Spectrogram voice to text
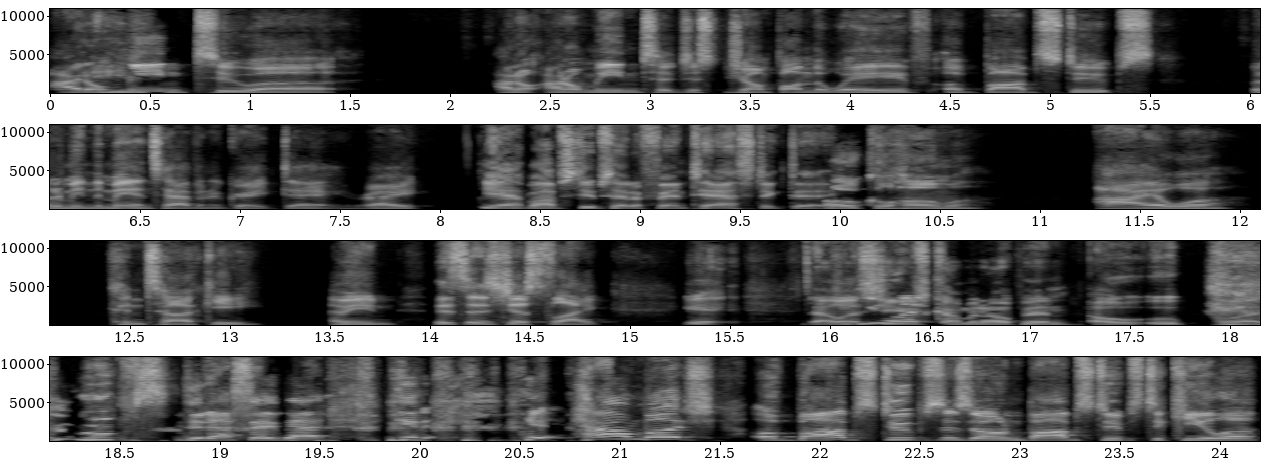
I don't He's- mean to uh I don't I don't mean to just jump on the wave of Bob Stoops, but I mean the man's having a great day, right? Yeah, Bob Stoops had a fantastic day. Oklahoma, Iowa, Kentucky. I mean, this is just like it, LSU's you let- coming open. Oh, oop. Oops, did I say that? Hit, hit, how much of Bob Stoops' own Bob Stoops tequila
